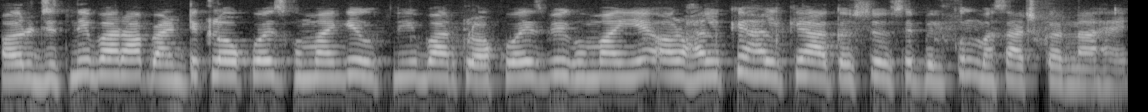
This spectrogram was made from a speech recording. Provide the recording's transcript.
और जितनी बार आप एंटी क्लॉकवाइज घुमाएँगे, उतनी बार क्लॉकवाइज भी घुमाइए और हल्के हल्के हाथों से उसे बिल्कुल मसाज करना है।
